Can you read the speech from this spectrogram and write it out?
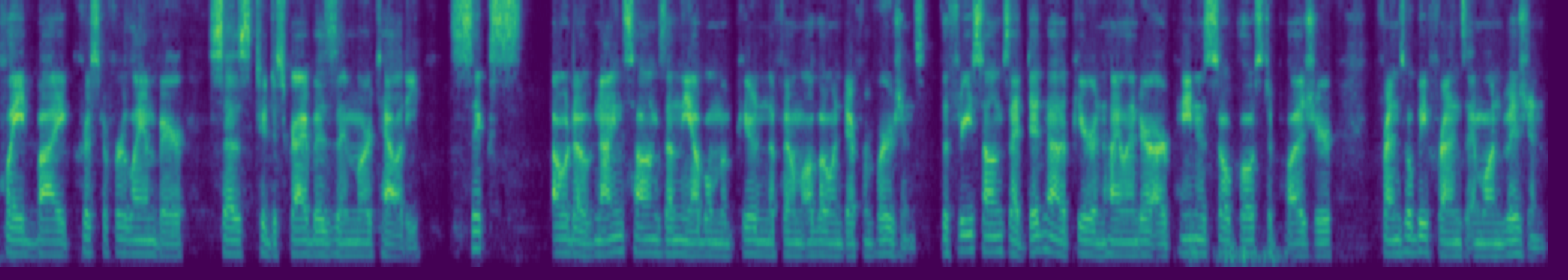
played by Christopher Lambert, says to describe his immortality. Six out of nine songs on the album appeared in the film, although in different versions. The three songs that did not appear in Highlander are Pain is So Close to Pleasure, Friends Will Be Friends, and One Vision,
